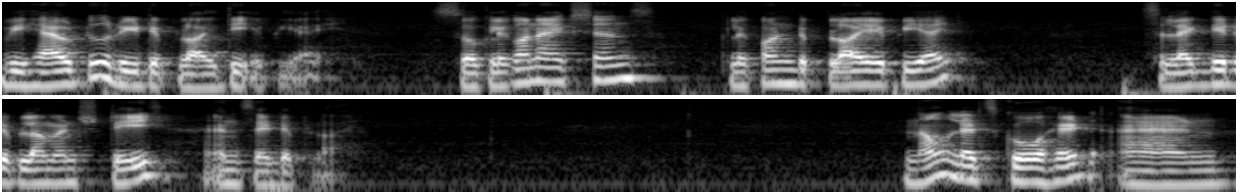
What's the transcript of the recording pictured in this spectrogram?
we have to redeploy the API. So click on actions, click on deploy API, select the deployment stage and say deploy. Now let's go ahead and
